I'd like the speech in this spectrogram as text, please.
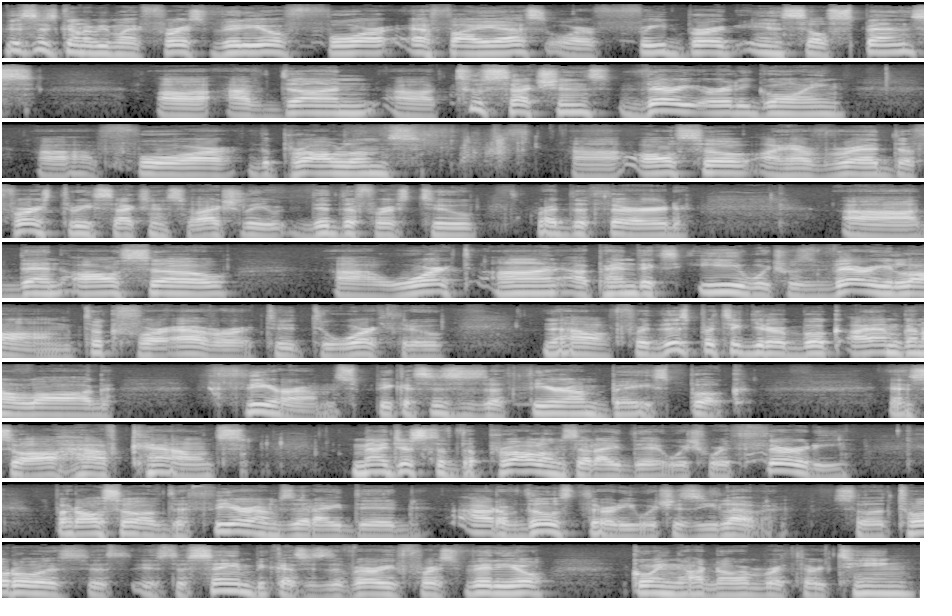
This is going to be my first video for FIS or Friedberg Insel Spence. Uh, I've done uh, two sections, very early going uh, for the problems. Uh, also, I have read the first three sections, so I actually did the first two, read the third. Uh, then also uh, worked on Appendix E, which was very long, took forever to, to work through. Now, for this particular book, I am going to log theorems because this is a theorem based book. And so I'll have counts, not just of the problems that I did, which were 30, but also of the theorems that I did out of those 30, which is 11. So the total is, is, is the same because it's the very first video going out November 13.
